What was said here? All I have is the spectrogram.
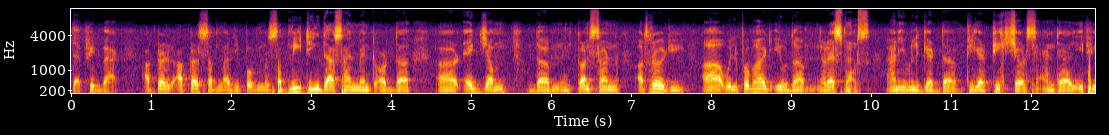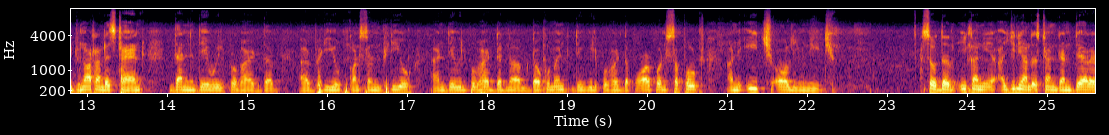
the feedback after after sub, uh, submitting the assignment or the uh, exam the um, concerned authority uh, will provide you the response and you will get the clear pictures. And uh, if you do not understand then they will provide the uh, video concerned video and they will provide the um, document. They will provide the powerpoint support and each all you need so the you can easily understand that there are a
